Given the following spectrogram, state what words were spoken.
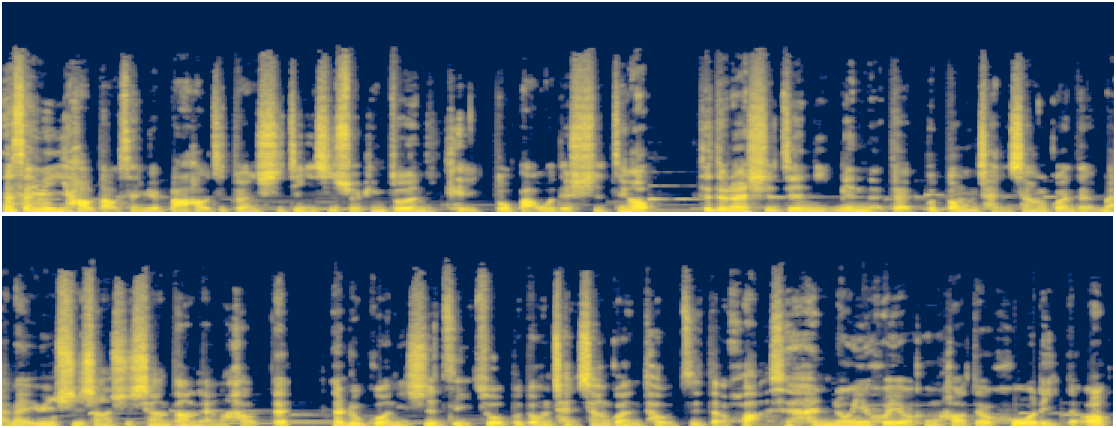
那三月一号到三月八号这段时间，也是水瓶座的你可以多把握的时间哦。在这段时间里面呢，在不动产相关的买卖运势上是相当良好的。那如果你是自己做不动产相关投资的话，是很容易会有很好的获利的哦。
